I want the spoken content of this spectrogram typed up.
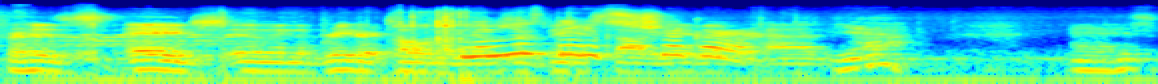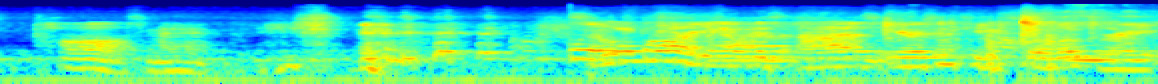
for his age. I mean, the breeder told me Maybe it was the big biggest as dog they've Sugar. ever had. Yeah. And his paws, man. So far, you know, his eyes, ears, and teeth still look great.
